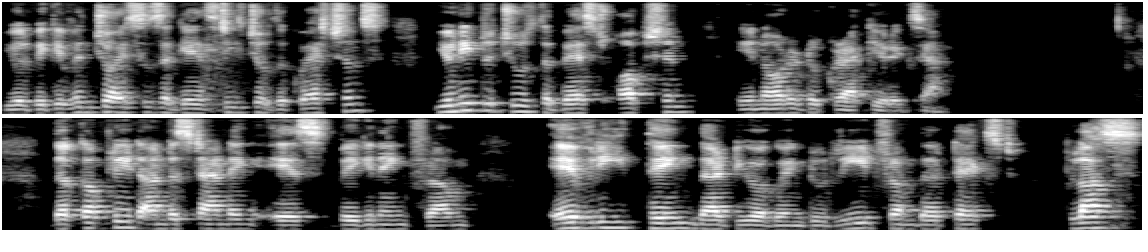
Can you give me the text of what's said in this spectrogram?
You will be given choices against each of the questions. You need to choose the best option in order to crack your exam. The complete understanding is beginning from everything that you are going to read from the text plus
